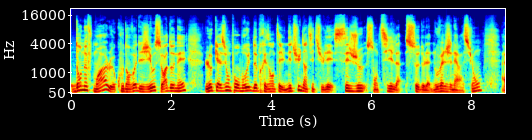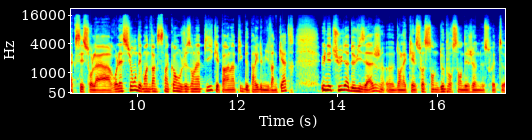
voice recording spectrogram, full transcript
Dans 9 mois, le coup d'envoi des JO sera donné. L'occasion pour Brut de présenter une étude intitulée Ces jeux sont-ils ceux de la nouvelle génération? Axée sur la relation des moins de 25 ans aux Jeux Olympiques et Paralympiques de Paris 2024. Une étude à deux visages, euh, dans laquelle 62% des jeunes ne souhaitent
